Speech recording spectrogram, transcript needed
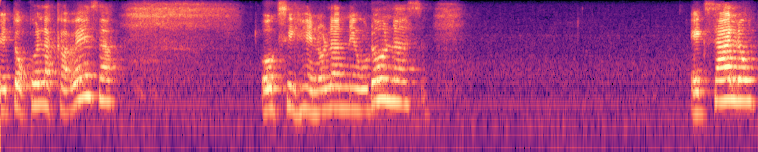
me toco la cabeza, oxigeno las neuronas, exhalo,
